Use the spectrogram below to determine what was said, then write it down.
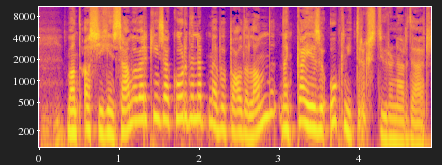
Mhm. Want als je geen samenwerkingsakkoorden hebt met bepaalde landen, dan kan je ze ook niet terugsturen naar daar.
